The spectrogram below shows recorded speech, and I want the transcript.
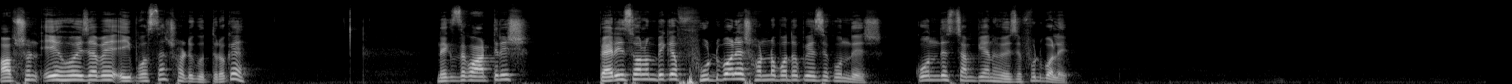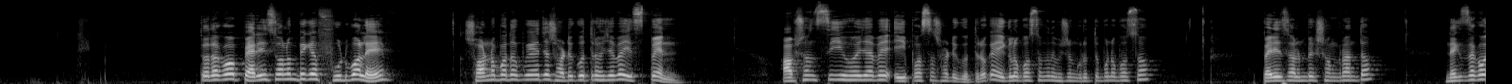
অপশন এ হয়ে যাবে এই প্রশ্নের সঠিক উত্তর ওকে নেক্সট দেখো, আটত্রিশ। প্যারিস অলিম্পিকে ফুটবলে স্বর্ণপদক পেয়েছে কোন দেশ? কোন দেশ চ্যাম্পিয়ন হয়েছে ফুটবলে? তো দেখো, প্যারিস অলিম্পিকে ফুটবলে স্বর্ণপদক পেয়েছে সঠিক উত্তর হয়ে যাবে স্পেন। অপশন সি হয়ে যাবে এই প্রশ্নের সঠিক উত্তর, ওকে? এগুলো প্রশ্ন কিন্তু ভীষণ গুরুত্বপূর্ণ প্রশ্ন। প্যারিস অলিম্পিক সংক্রান্ত। নেক্সট দেখো,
